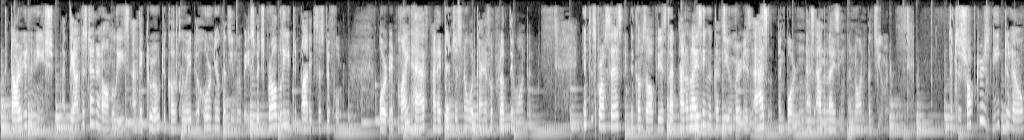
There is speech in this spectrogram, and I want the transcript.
they target a niche and they understand anomalies and they grow to cultivate a whole new consumer base which probably did not exist before. Or it might have and it didn't just know what kind of a product they wanted. In this process, it becomes obvious that analyzing a consumer is as important as analyzing a non-consumer. The disruptors need to know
